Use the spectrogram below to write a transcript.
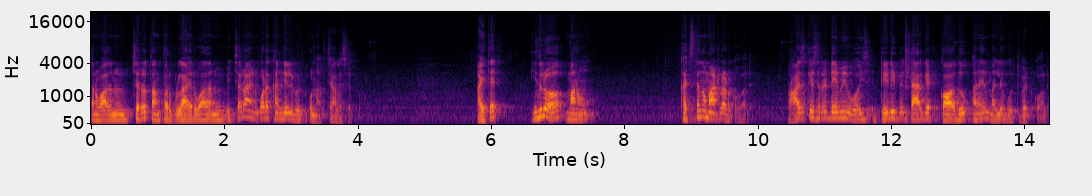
తన వాదన వినిపించారు తన తరపు లాయర్ వాదన వినిపించారు. ఆయన కూడా కన్నీళ్ళు పెట్టుకున్నారు చాలాసేపు. అయితే ఇందులో మనం ఖచ్చితంగా మాట్లాడుకోవాలి. రాజకేశ్వర రెడ్డి ఏమి వైసీ టీడీపీకి టార్గెట్ కాదు అనేది మళ్ళీ గుర్తుపెట్టుకోవాలి.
